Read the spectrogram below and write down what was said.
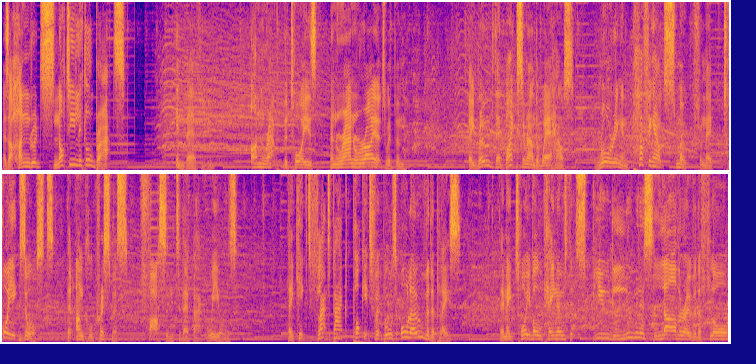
as a hundred snotty little brats, in their view, unwrapped the toys and ran riot with them. They rode their bikes around the warehouse, roaring and puffing out smoke from their toy exhausts that Uncle Christmas fastened to their back wheels. They kicked flat pack pocket footballs all over the place. They made toy volcanoes that spewed luminous lava over the floor.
